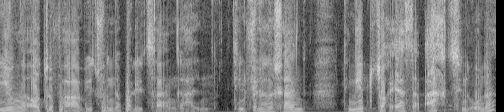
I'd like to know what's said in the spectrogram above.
junger Autofahrer wird von der Polizei angehalten. Den Führerschein? Den gibt's doch erst ab 18, oder?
